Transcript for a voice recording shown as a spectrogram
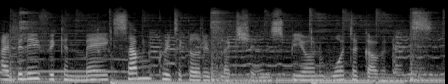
I believe we can make some critical reflections beyond water governance.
